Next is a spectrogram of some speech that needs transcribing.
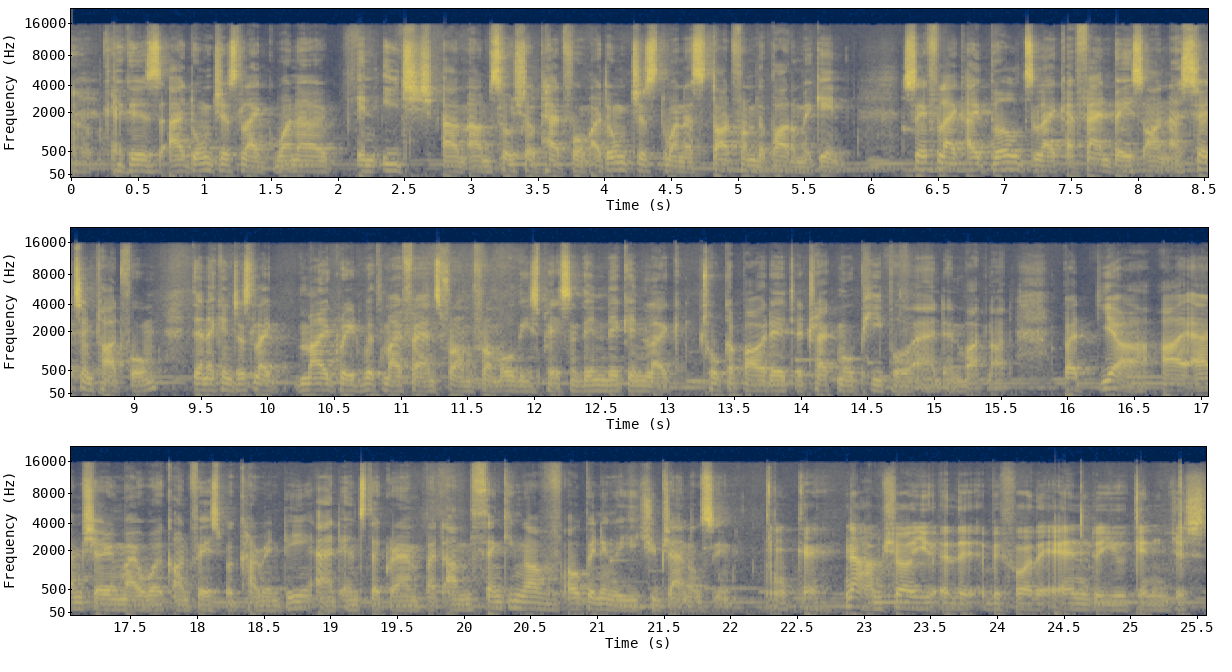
Okay. Because I don't just like wanna in each um, um, social platform. I don't just wanna start from the bottom again. So if like I build like a fan base on a certain platform, then I can just like migrate with my fans from from all these places, and then they can like talk about it, attract more people, and and whatnot. But yeah, I am sharing my work on Facebook currently and Instagram, but I'm thinking of opening a YouTube channel soon. Okay. Now, I'm sure you the, before the end, you can just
